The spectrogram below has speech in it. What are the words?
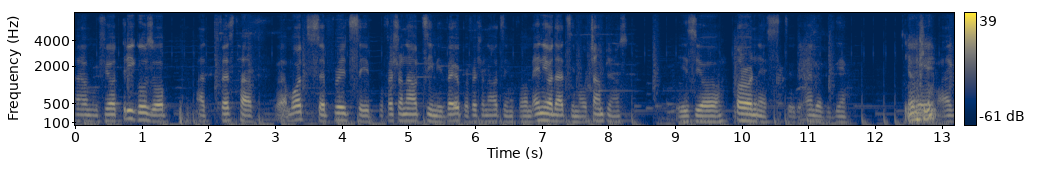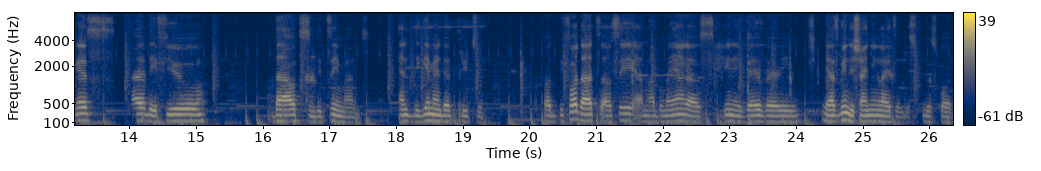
Um, if your three goes up at first half, um, what separates a professional team, a very professional team, from any other team or champions, is your thoroughness to the end of the game. Okay. I guess I had a few doubts in the team and and the game ended 3-2. But before that, I'll say um, Aubameyang has been a very, very, he has been the shining light in the, the squad.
